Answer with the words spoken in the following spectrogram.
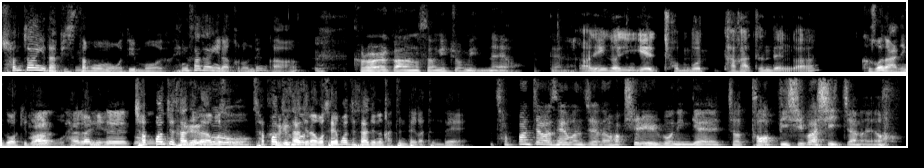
천장이 다 비슷한 거 보면 어디 뭐 행사장이나 그런 데인가? 그럴 가능성이 좀 있네요. 그때는. 아니, 그러니까 이게 전부 다 같은 데인가? 그건 아닌 것 같기도 다- 하고 헷갈리네. 또첫 번째 보고- 사진하고 그리고- 첫 번째 그리고- 사진하고 세 번째 사진은 같은 데 같은데 첫 번째와 세 번째는 확실히 일본인 게 저 더 비시바시 있잖아요.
